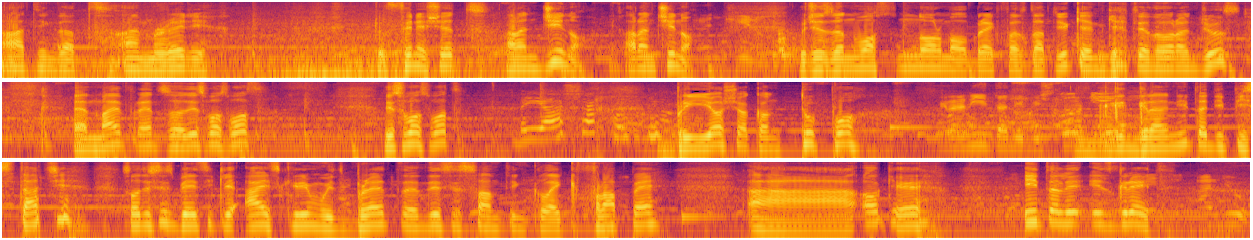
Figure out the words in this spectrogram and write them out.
I think that I'm ready to finish it. Arancino. Arancino which is the most normal breakfast that you can get in orange juice. And my friend so this was what? This was what? Brioche con tupo. brioche con tupo Granita di pistacchi. g- granita di pistache so this is basically ice cream with bread and this is something like frappe. Ah okay. Italy is great. Are you?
